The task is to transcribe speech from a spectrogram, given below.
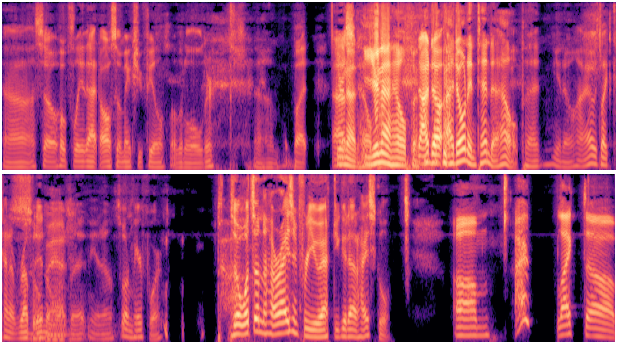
Uh, so hopefully that also makes you feel a little older. Um, but uh, You're not helping. You're not helping. I don't. I don't intend to help. Uh, you know, I always like to kind of rub So it in a bad. little bit. You know, that's what I'm here for. So, what's on the horizon for you after you get out of high school? Um, I like to uh,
